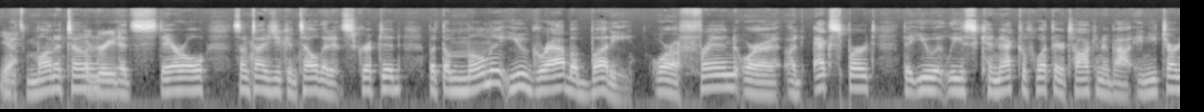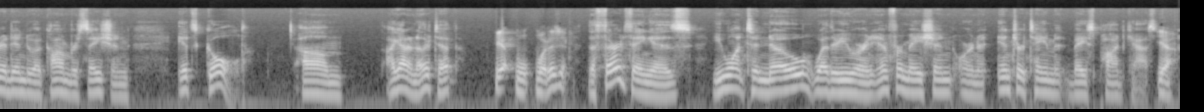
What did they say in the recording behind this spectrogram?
Yeah. It's monotone, Agreed. it's sterile. Sometimes you can tell that it's scripted, but the moment you grab a buddy or a friend or a, an expert that you at least connect with what they're talking about and you turn it into a conversation, it's gold. Um, I got another tip. Yeah, what is it? The third thing is you want to know whether you are an information or an entertainment based podcast. Yeah.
